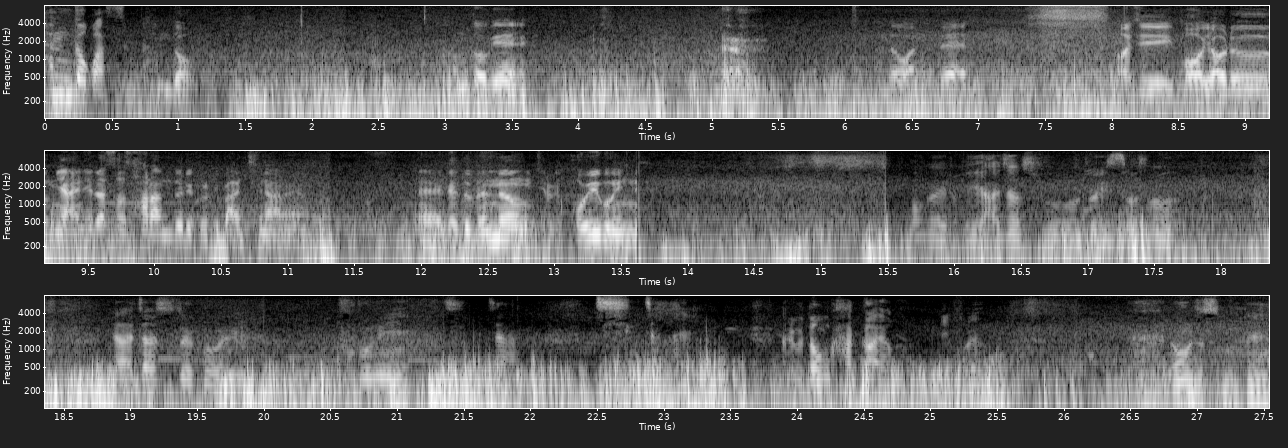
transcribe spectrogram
함덕 왔습니다. 함덕. 함덕에 함덕 왔는데 아직 뭐 여름이 아니라서 사람들이 그렇게 많지는 않아요. 네, 그래도 몇 명 이렇게 보이고 있네. 뭔가 이렇게 야자수도 있어서 야자수도 있고 이 구름이 진짜 진짜 하얘. 그리고 너무 가까요. 이 보여. 아, 너무 좋습니다. 네.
